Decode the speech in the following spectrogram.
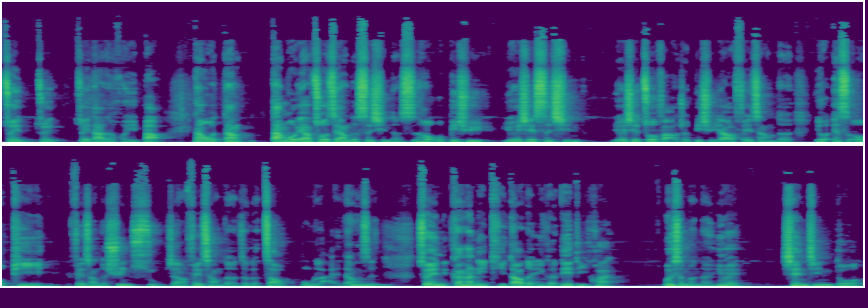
最最最大的回报。那我当当我要做这样的事情的时候，我必须有一些事情，有一些做法，我就必须要非常的有 SOP，非常的迅速，这样非常的这个造不来这样子。嗯、所以你刚刚你提到的一个裂地块，为什么呢？因为现金多，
